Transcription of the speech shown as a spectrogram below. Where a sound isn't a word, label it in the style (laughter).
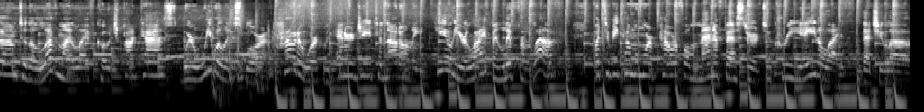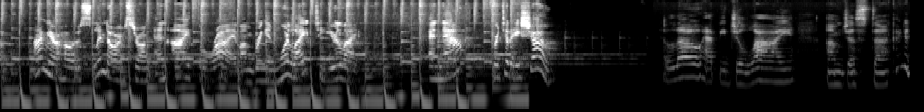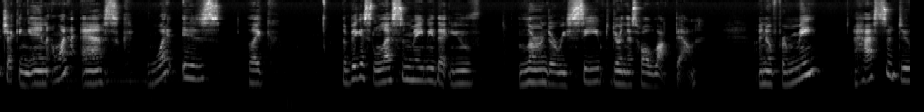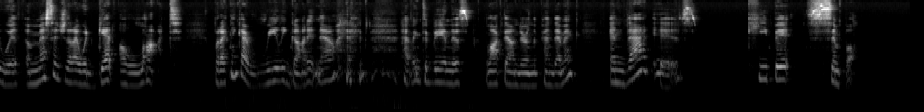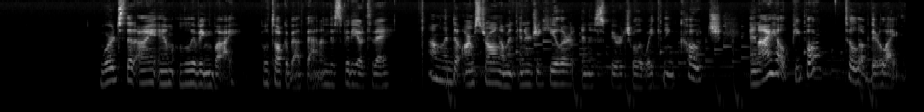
Welcome to the Love My Life Coach podcast, where we will explore how to work with energy to not only heal your life and live from love, but to become a more powerful manifester to create a life that you love. I'm your host, Linda Armstrong, and I thrive on bringing more light to your life. And now for today's show. Hello, happy July. I'm just uh, kind of checking in. I want to ask what is like the biggest lesson maybe that you've learned or received during this whole lockdown? I know for me, it has to do with a message that I would get a lot, but I think I really got it now, (laughs) having to be in this lockdown during the pandemic, and that is keep it simple. Words that I am living by. We'll talk about that on this video today. I'm Linda Armstrong. I'm an energy healer and a spiritual awakening coach, and I help people to love their life.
